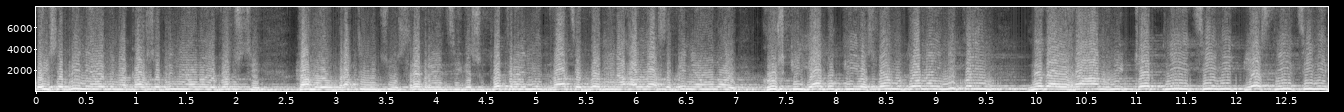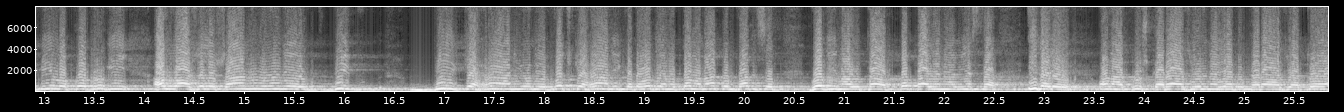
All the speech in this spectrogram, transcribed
koji se brine o njima kao se brine o onoj vočici tamo u Brativnicu, u Srebrenici, gdje su potrani ljudi 20 godina, Allah se brine o onoj kruški, jabuki i o svemu doma i niko im ne daje hranu, ni četnici, ni pjesnici, ni bilo ko drugi. Allah želešanu i one biljke hrani, one vočke hrani, kada odijemo tamo nakon 20 godina u ta popaljena mjesta i dalje ona kruška rađe, ona jabuka rađe, a to je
